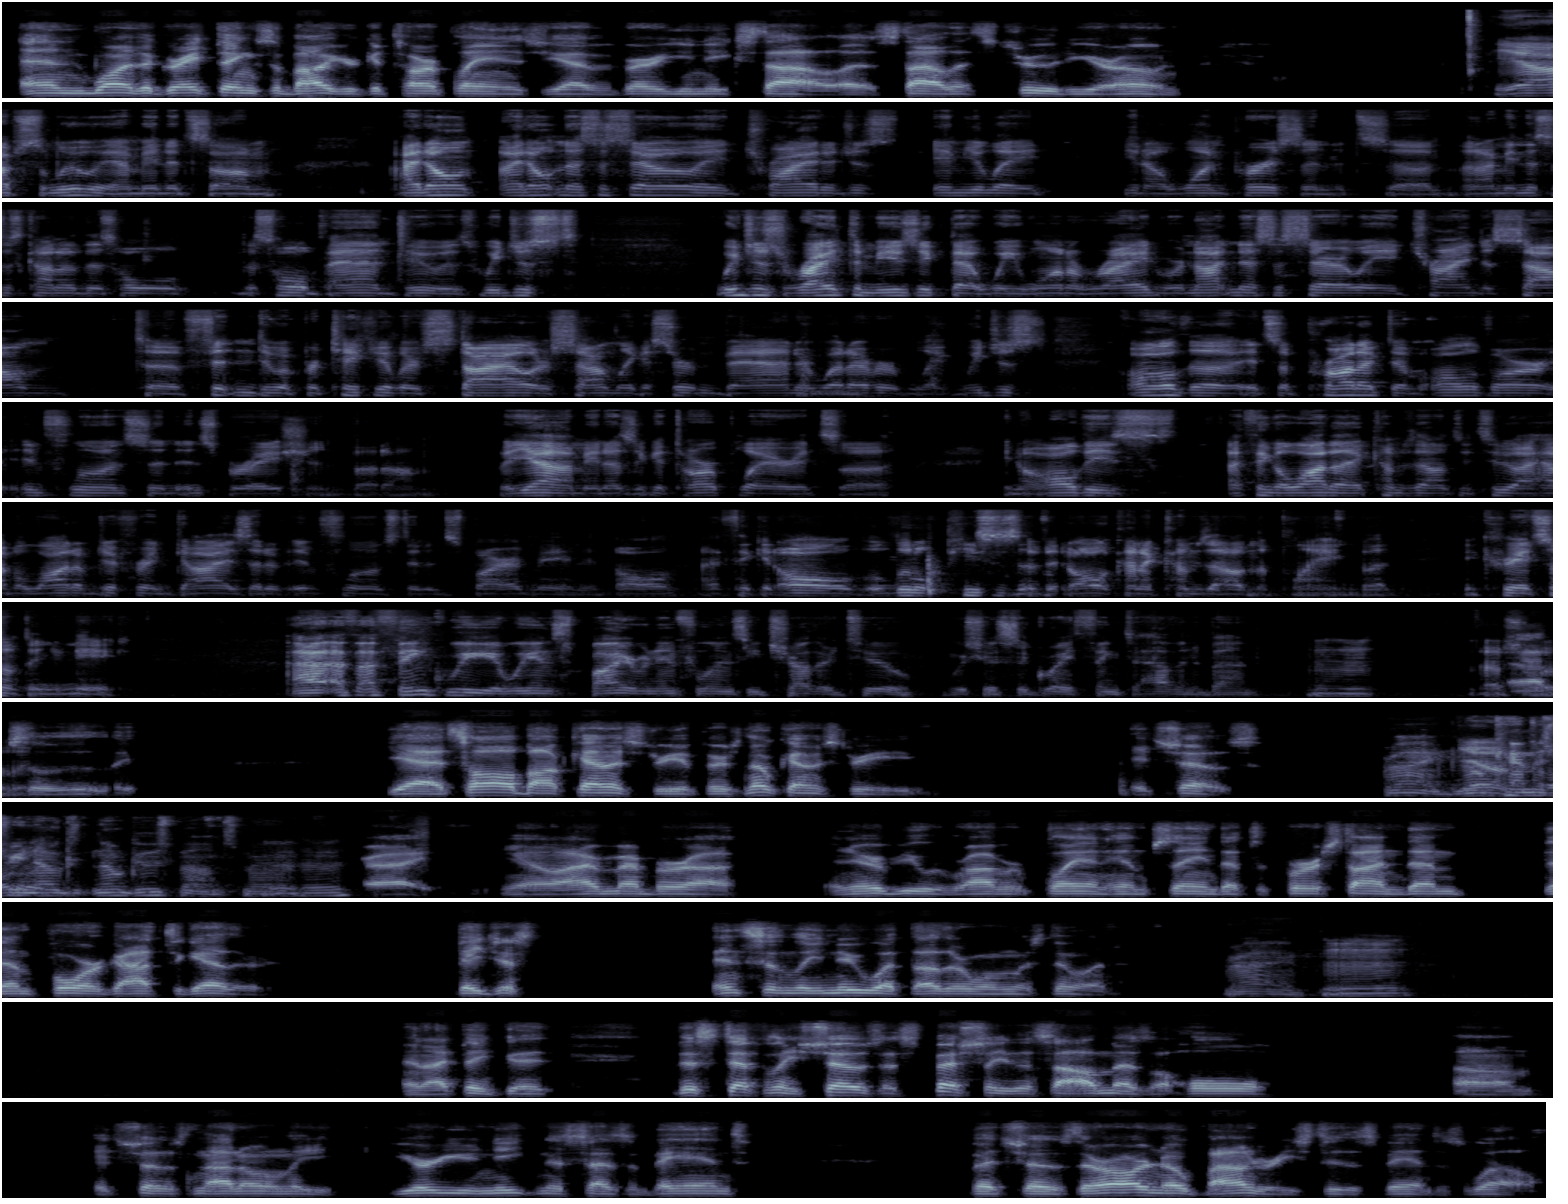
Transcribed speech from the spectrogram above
And one of the great things about your guitar playing is you have a very unique style, a style that's true to your own. Yeah, absolutely. I mean, it's, um, I don't I don't necessarily try to just emulate you know one person. It's uh, and I mean this is kind of this whole this whole band too is we just we just write the music that we want to write. We're not necessarily trying to sound to fit into a particular style or sound like a certain band or whatever. Like we just all the it's a product of all of our influence and inspiration. But um but yeah, I mean as a guitar player, it's uh you know all these I think a lot of that comes down to too. I have a lot of different guys that have influenced and inspired me, and it all. I think it all the little pieces of it all kind of comes out in the playing, but it creates something unique. I, I think we we inspire and influence each other too, which is a great thing to have in a band. Mm-hmm. Absolutely. Absolutely. Yeah, it's all about chemistry. If there's no chemistry, it shows. Right. No Yeah, chemistry, totally. no no goosebumps, man. Mhm. Right. You know, I remember uh, an interview with Robert playing him saying that the first time them them four got together, they just instantly knew what the other one was doing. Right. Mhm. And I think that this definitely shows, especially this album as a whole. Um, it shows not only your uniqueness as a band, but shows there are no boundaries to this band as well.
